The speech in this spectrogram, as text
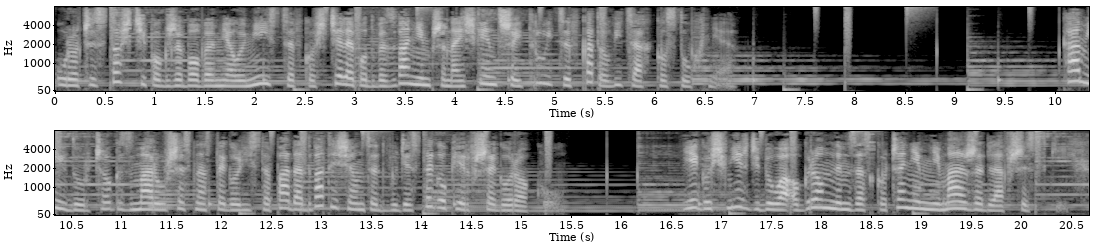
Uroczystości pogrzebowe miały miejsce w kościele pod wezwaniem Przenajświętszej Trójcy w Katowicach-Kostuchnie. Kamil Durczok zmarł 16 listopada 2021 roku. Jego śmierć była ogromnym zaskoczeniem niemalże dla wszystkich.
